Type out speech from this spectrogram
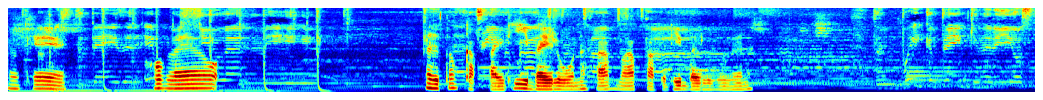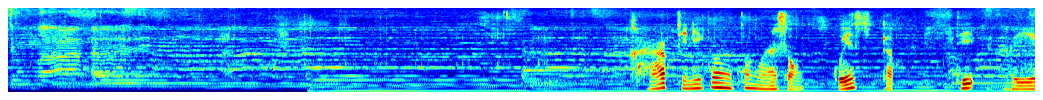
โอเค ครบแล้วน่าจะต้องกลับไปที่ไบโลนะครับวาร์ปกลับไปที่ไบโลเลยนะครับทีนี้ก็ต้องมาส่งเควสกับทิเรีย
